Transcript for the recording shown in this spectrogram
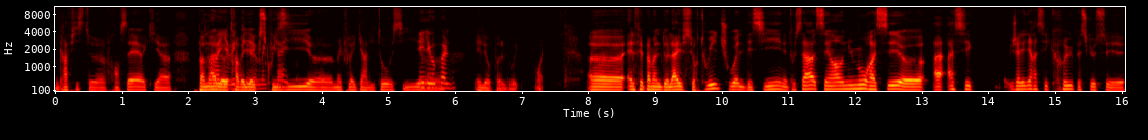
graphiste euh, français euh, qui a pas mal euh, avec, travaillé euh, avec McFly. Squeezie, euh, McFly Carlito aussi. Et euh, Léopold. et Léopold, oui. Ouais. Euh, elle fait pas mal de lives sur Twitch où elle dessine et tout ça. C'est un humour assez, euh, assez, j'allais dire assez cru parce que c'est,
